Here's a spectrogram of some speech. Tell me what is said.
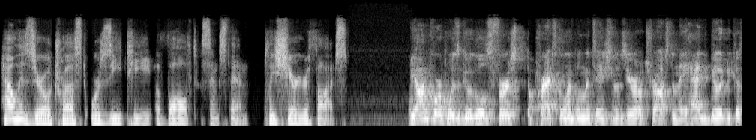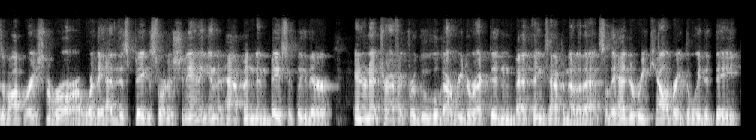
How has Zero Trust or ZT evolved since then? Please share your thoughts. BeyondCorp was Google's first practical implementation of zero trust, and they had to do it because of Operation Aurora, where they had this big sort of shenanigan that happened, and basically their internet traffic for Google got redirected, and bad things happened out of that. So they had to recalibrate the way that they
